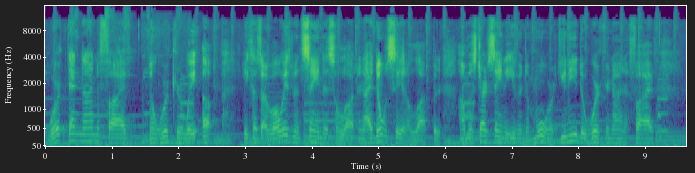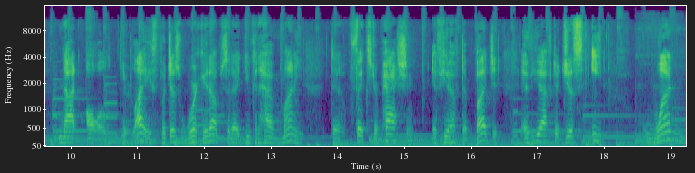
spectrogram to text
work that nine to five and work your way up. Because I've always been saying this a lot, and I don't say it a lot, but I'm gonna start saying it even more. You need to work your nine to five, not all your life, but just work it up so that you can have money to fix your passion, if you have to budget, if you have to just eat one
